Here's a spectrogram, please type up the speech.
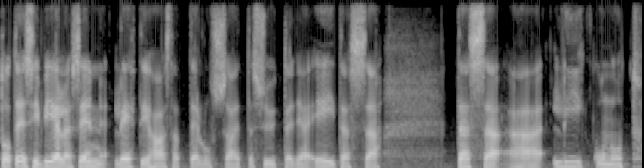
totesi vielä sen lehtihaastattelussa, että syyttäjä ei tässä, tässä ää, liikkunut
